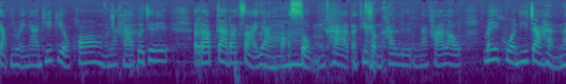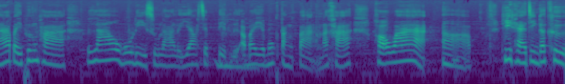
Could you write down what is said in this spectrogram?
กับหน่วยงานที่เกี่ยวข้องนะคะค่ะเพื่อที่ได้รับการรักษาอย่างอ๋อเหมาะสมค่ะ แต่ที่ค่ะสำคัญเลยนะคะ เราไม่ควรที่จะหันหน้าไปพึ่งพาเหล้าบุหรี่สุราหรือยาเสพติดหรืออบายมุขต่างๆนะคะ เพราะว่าเอ่อที่แท้จริงก็คือ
